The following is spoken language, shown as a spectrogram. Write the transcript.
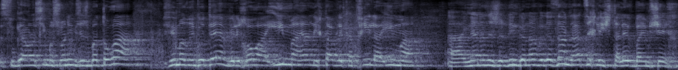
סוגי העונשים השונים שיש בתורה לפי מדרגותיהם ולכאורה אם היה נכתב לכתחילה אם העניין הזה של דין גנב וגזען זה היה צריך להשתלב בהמשך.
